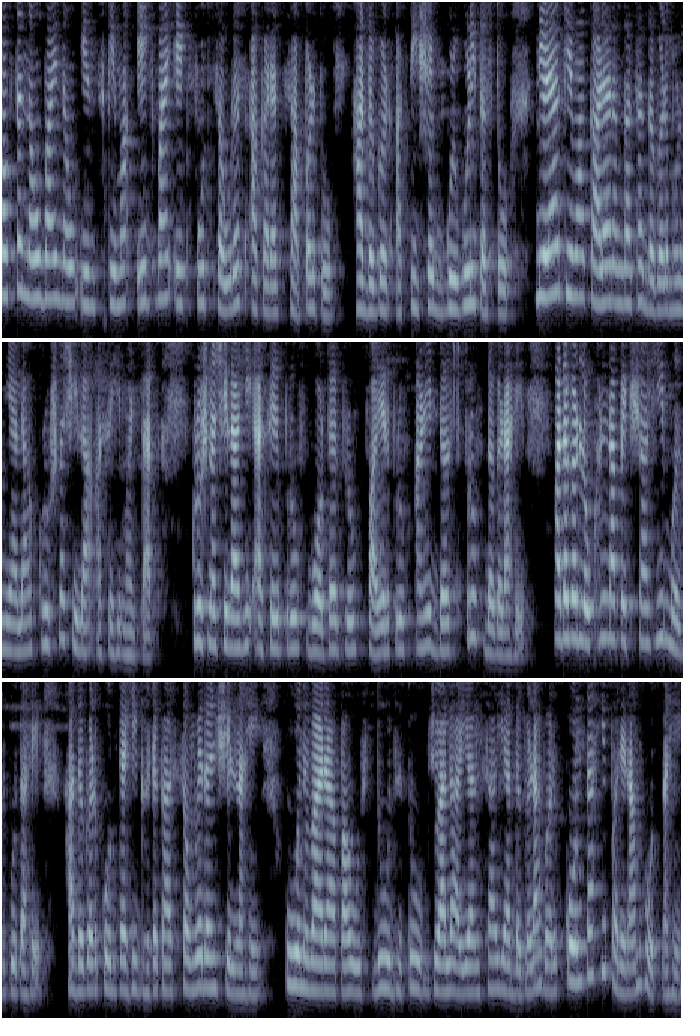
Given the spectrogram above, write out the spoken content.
फक्त नऊ बाय नऊ इंच किंवा एक बाय एक फूट चौरस आकारात सापडतो. हा दगड अतिशय गुळगुळीत असतो. निळ्या किंवा काळ्या रंगाचा दगड म्हणून याला कृष्णशिला असेही म्हणतात. कृष्णशिला ही ॲसिड प्रूफ वॉटरप्रूफ फायरप्रूफ आणि डस्टप्रूफ दगड आहे. हा दगड लोखंडापेक्षाही मजबूत आहे. हा दगड कोणत्याही घटकास संवेदनशील नाही. ऊन वारा पाऊस दूध तूप ज्वाला यांचा या दगडावर कोणताही परिणाम होत नाही.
